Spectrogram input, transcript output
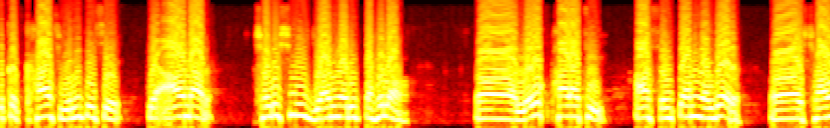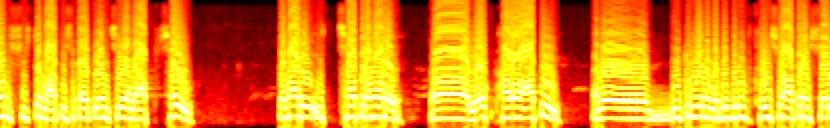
એક ખાસ વિનંતી છે કે આવનાર છવ્વીસમી જાન્યુઆરી પહેલા લોકફાળાથી આ સંસ્થાની અંદર સાઉન્ડ સિસ્ટમ આપી શકાય તેમ છે અને આપ સૌ તમારી ઈચ્છા પ્રમાણે લોકફાળો આપી અને દીકરીઓને મદદરૂપ થઈશું. આપણે સૌ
